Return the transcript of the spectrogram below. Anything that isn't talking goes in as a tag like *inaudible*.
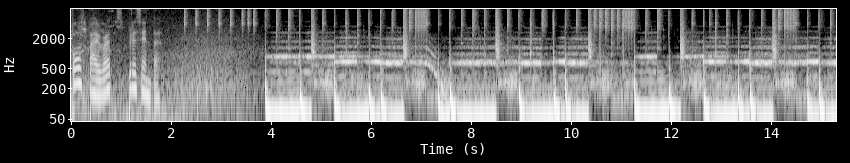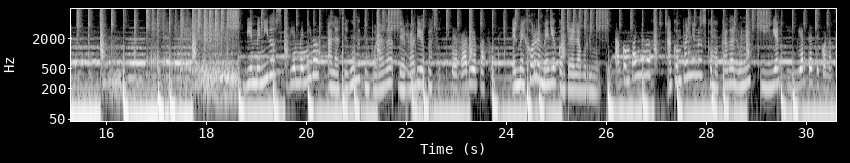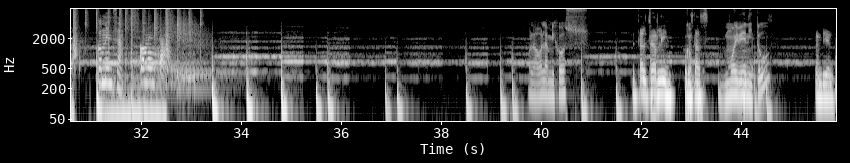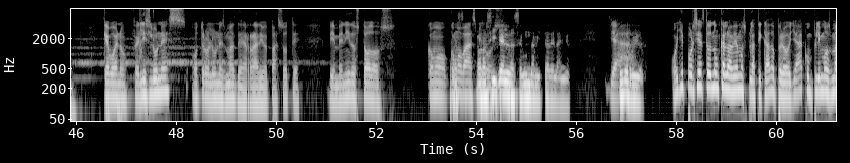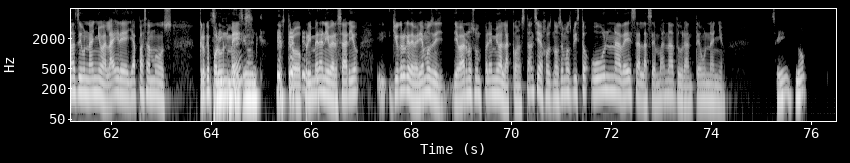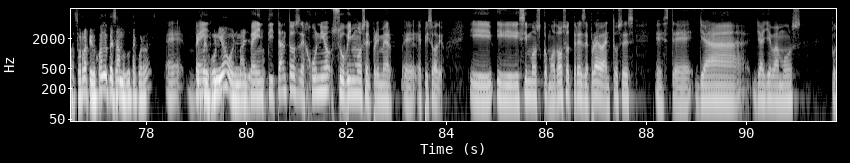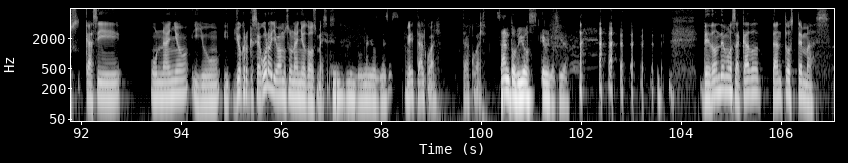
Pod Pirates presenta. Bienvenidos, bienvenidos a la segunda temporada de Radio Epazote. de Radio Epazote. El mejor remedio contra el aburrimiento. Acompáñanos Acompáñanos como cada lunes y divierte. y diviértete con nosotros. Comenzamos. Comenzamos. Hola, hola, mijos. ¿Qué tal, Charlie? ¿Cómo, ¿Cómo? estás? Muy bien, ¿y tú? También. Qué bueno. Feliz lunes, otro lunes más de Radio Epazote. Bienvenidos todos. ¿Cómo, cómo Ahora vas, Ahora mijos? sí, ya en la segunda mitad del año. Ya. Hubo ruido. Oye, por cierto, nunca lo habíamos platicado, pero ya cumplimos más de un año al aire. Ya pasamos, creo que por Sí, un mes, *laughs* nuestro primer aniversario. Yo creo que deberíamos de llevarnos un premio a la constancia, Jos. Nos hemos visto una vez a la semana durante un año. Sí, ¿no? Pasó rápido. ¿Cuándo empezamos? ¿No te acuerdas? Eh, ¿Que ¿Fue en junio o en mayo? Veintitantos de junio subimos el primer eh, episodio y, y hicimos como dos o tres de prueba, entonces este ya ya llevamos pues casi un año y, un- y yo creo que seguro llevamos un año dos meses, Un, un año, dos meses. Eh, tal cual, tal cual. Santo Dios, qué velocidad. *laughs* ¿De dónde hemos sacado tantos temas?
